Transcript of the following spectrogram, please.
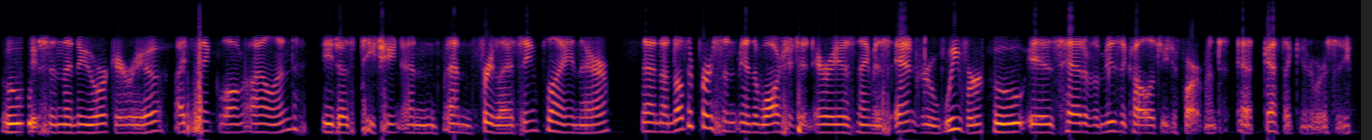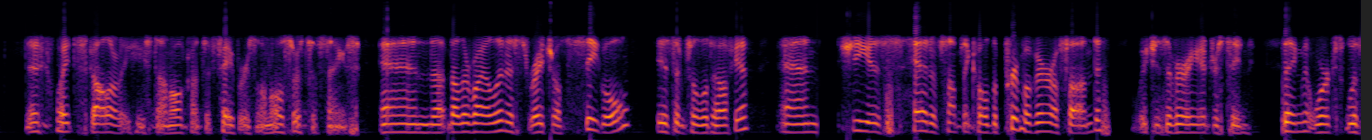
who is in the New York area. I think Long Island. He does teaching and and freelancing, playing there. Then another person in the Washington area, his name is Andrew Weaver, who is head of the musicology department at Catholic University. He's quite scholarly. He's done all kinds of papers on all sorts of things. And another violinist, Rachel Siegel, is in Philadelphia, and she is head of something called the Primavera Fund, which is a very interesting thing that works with,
